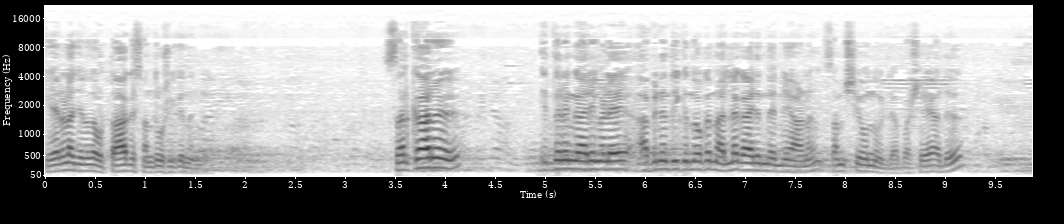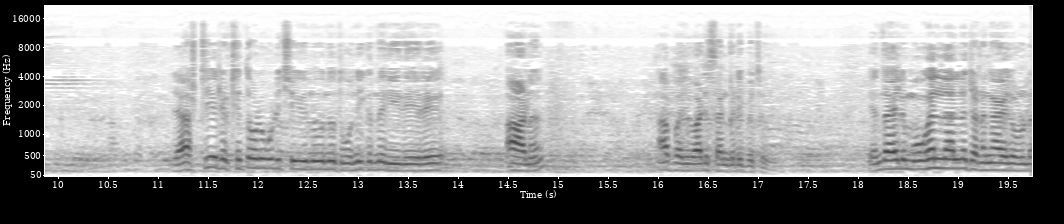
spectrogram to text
കേരള ജനത ഒട്ടാകെ സന്തോഷിക്കുന്നുണ്ട്. സർക്കാർ ഇത്തരം കാര്യങ്ങളെ അഭിനന്ദിക്കുന്നതൊക്കെ നല്ല കാര്യം തന്നെയാണ് സംശയമൊന്നുമില്ല. പക്ഷേ അത് രാഷ്ട്രീയ ലക്ഷ്യത്തോടു കൂടി ചെയ്യുന്നു എന്ന് തോന്നിക്കുന്ന രീതിയിൽ ആണ് ആ പരിപാടി സംഘടിപ്പിച്ചത്. എന്തായാലും മോഹൻലാലിന്റെ ചടങ്ങായതുകൊണ്ട്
